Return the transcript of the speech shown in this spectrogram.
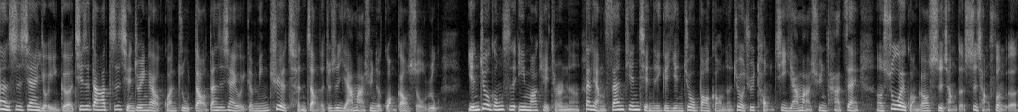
但是现在有一个，其实大家之前就应该有关注到，但是现在有一个明确成长的，就是亚马逊的广告收入。研究公司 eMarketer 呢，在两三天前的一个研究报告呢，就有去统计亚马逊它在呃数位广告市场的市场份额，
